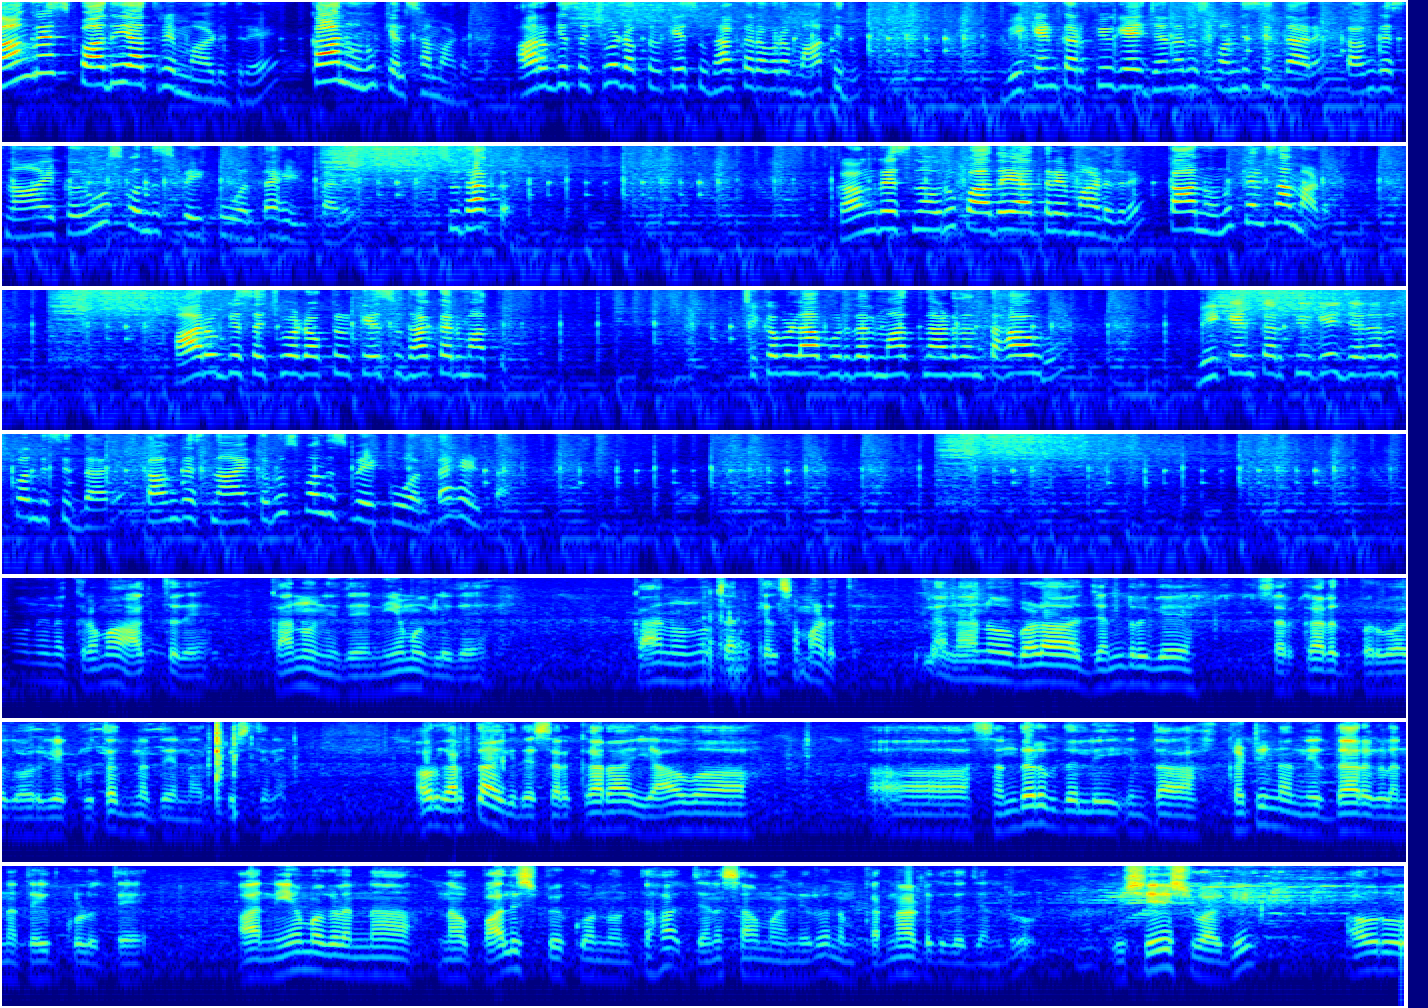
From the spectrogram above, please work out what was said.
ಕಾಂಗ್ರೆಸ್ ಪಾದಯಾತ್ರೆ ಮಾಡಿದ್ರೆ ಕಾನೂನು ಕೆಲಸ ಮಾಡುತ್ತೆ. ಆರೋಗ್ಯ ಸಚಿವ ಡಾಕ್ಟರ್ ಕೆ ಸುಧಾಕರ್ ಅವರ ಮಾತಿದು, ವೀಕೆಂಡ್ ಕರ್ಫ್ಯೂಗೆ ಜನರು ಸ್ಪಂದಿಸಿದ್ದಾರೆ, ಕಾಂಗ್ರೆಸ್ ನಾಯಕರು ಸ್ಪಂದಿಸಬೇಕು ಅಂತ ಹೇಳ್ತಾರೆ ಸುಧಾಕರ್. ಕಾಂಗ್ರೆಸ್ನವರು ಪಾದಯಾತ್ರೆ ಮಾಡಿದ್ರೆ ಕಾನೂನು ಕೆಲಸ ಮಾಡುತ್ತೆ. ಆರೋಗ್ಯ ಸಚಿವ ಡಾಕ್ಟರ್ ಕೆ ಸುಧಾಕರ್ ಮಾತು, ಚಿಕ್ಕಬಳ್ಳಾಪುರದಲ್ಲಿ ಮಾತನಾಡಿದಂತಹ ಅವರು, ವೀಕೆಂಡ್ ಕರ್ಫ್ಯೂಗೆ ಜನರು ಸ್ಪಂದಿಸಿದ್ದಾರೆ, ಕಾಂಗ್ರೆಸ್ ನಾಯಕರು ಸ್ಪಂದಿಸಬೇಕು ಅಂತ ಹೇಳ್ತಾರೆ. ಕಾನೂನಿನ ಕ್ರಮ ಆಗ್ತದೆ, ಕಾನೂನಿದೆ, ನಿಯಮಗಳಿದೆ. ಕಾನೂನು ತನ್ನ ಕೆಲಸ ಮಾಡುತ್ತೆ. ಇಲ್ಲ, ನಾನು ಭಾಳ ಜನರಿಗೆ, ಸರ್ಕಾರದ ಪರವಾಗಿ ಅವರಿಗೆ ಕೃತಜ್ಞತೆಯನ್ನು ಅರ್ಪಿಸ್ತೀನಿ. ಅವ್ರಿಗೆ ಅರ್ಥ ಆಗಿದೆ, ಸರ್ಕಾರ ಯಾವ ಸಂದರ್ಭದಲ್ಲಿ ಇಂಥ ಕಠಿಣ ನಿರ್ಧಾರಗಳನ್ನು ತೆಗೆದುಕೊಳ್ಳುತ್ತೆ, ಆ ನಿಯಮಗಳನ್ನು ನಾವು ಪಾಲಿಸಬೇಕು ಅನ್ನುವಂತಹ ಜನಸಾಮಾನ್ಯರು, ನಮ್ಮ ಕರ್ನಾಟಕದ ಜನರು ವಿಶೇಷವಾಗಿ ಅವರು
